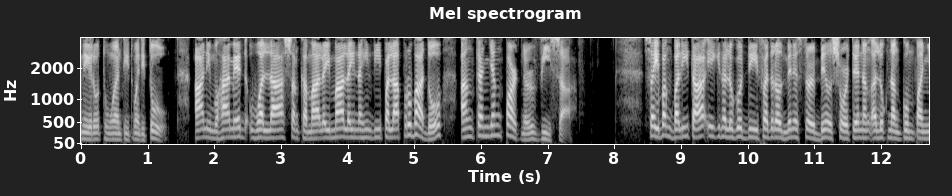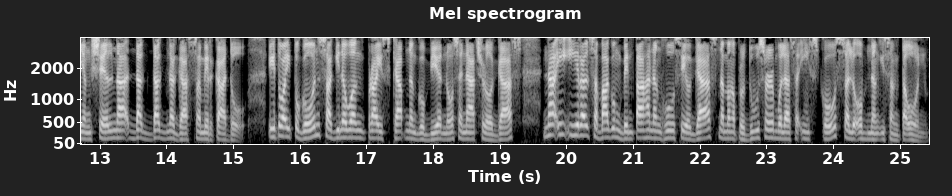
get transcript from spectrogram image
Enero 2022. Ani Mohamed, wala siyang kamalay-malay na hindi pala aprobado ang kanyang partner visa. Sa ibang balita, ikinalugod ni Federal Minister Bill Shorten ang alok ng kumpanyang Shell na dagdag na gas sa merkado. Ito ay tugon sa ginawang price cap ng gobyerno sa natural gas na iiral sa bagong bentahan ng wholesale gas ng mga producer mula sa East Coast sa loob ng isang taon.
